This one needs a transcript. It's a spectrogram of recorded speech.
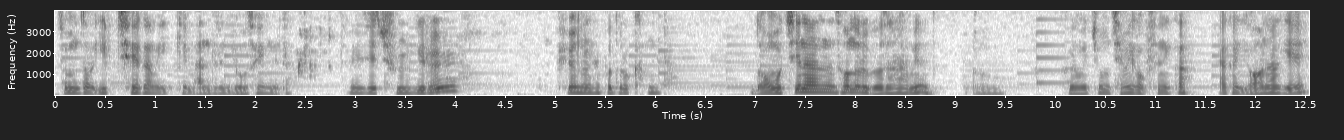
좀 더 입체감 있게 만드는 요소입니다. 자, 이제 줄기를 표현을 해보도록 합니다. 너무 진한 선으로 묘사를 하면 어, 그림이 좀 재미가 없으니까 약간 연하게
